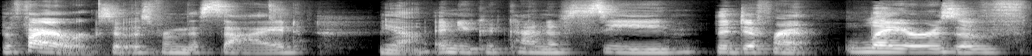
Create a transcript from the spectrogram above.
the fireworks. It was from the side. Yeah. and you could kind of see the different layers of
